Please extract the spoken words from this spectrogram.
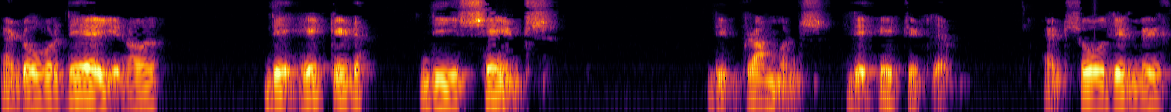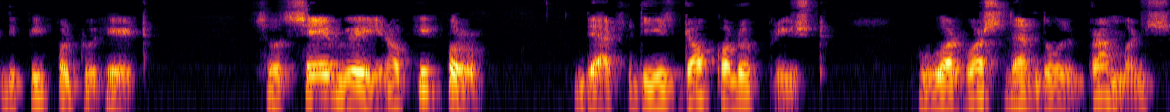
And over there, you know, they hated the saints, the Brahmins, they hated them. And so they make the people to hate. So same way, you know, people that these collar priests who are worse than those Brahmins,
